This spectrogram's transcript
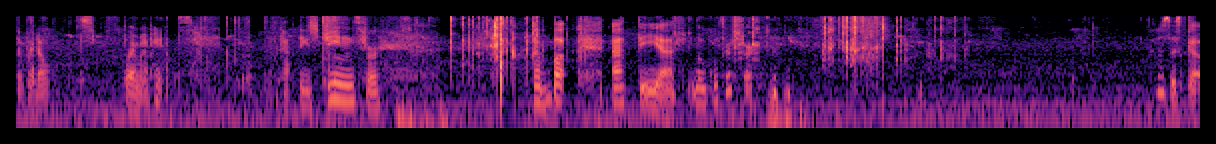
so if I don't spray my pants. I got these jeans for a buck at the uh, local thrift store. How does this go?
